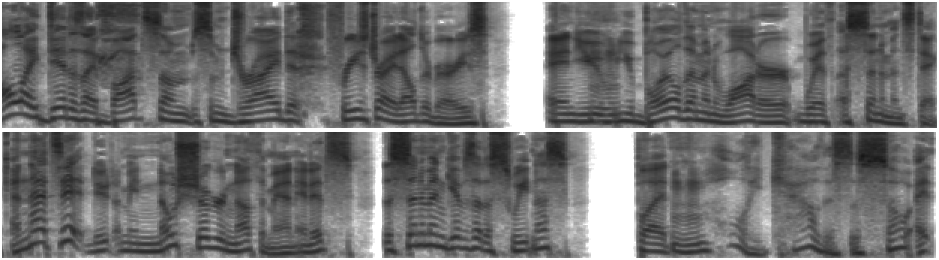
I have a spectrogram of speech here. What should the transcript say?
All I did is I bought some some dried freeze dried elderberries, and you Mhm. you boil them in water with a cinnamon stick, and that's it, dude. I mean, no sugar, nothing, man. And it's the cinnamon gives it a sweetness, but Mhm. holy cow, this is so. I,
